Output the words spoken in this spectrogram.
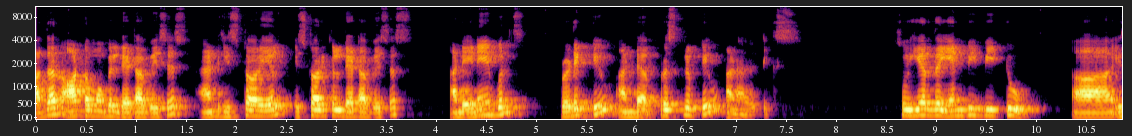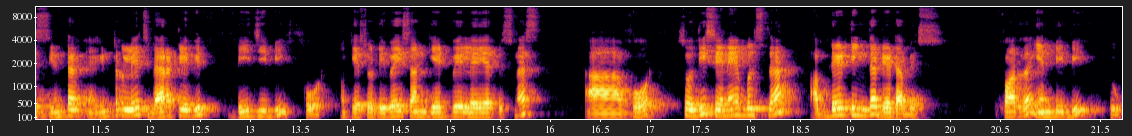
other automobile databases and historical historical databases and enables predictive and uh, prescriptive analytics. So here the NBB2 uh, is inter interrelates directly with DGB4. Okay, so device and gateway layer business uh, 4. So this enables the updating the database for the NBB2.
